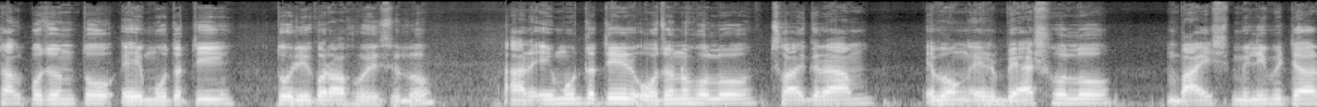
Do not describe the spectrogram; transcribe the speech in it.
সাল পর্যন্ত এই মুদ্রাটি তৈরি করা হয়েছিল। আর এই মুদ্রাটির ওজন হলো ছয় গ্রাম এবং এর ব্যাস হলো বাইশ মিলিমিটার।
